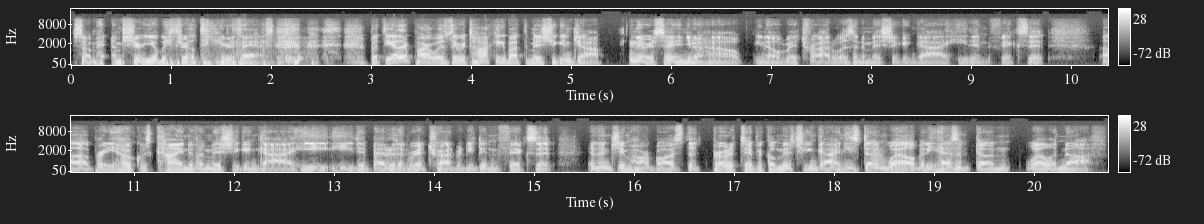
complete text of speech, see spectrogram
So I'm, I'm sure you'll be thrilled to hear that. but the other part was they were talking about the Michigan job. And they were saying, you know, how, you know, Rich Rod wasn't a Michigan guy. He didn't fix it. Uh, Brady Hoke was kind of a Michigan guy. He he did better than Rich but he didn't fix it. And then Jim Harbaugh is the prototypical Michigan guy, and he's done well, but he hasn't done well enough.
